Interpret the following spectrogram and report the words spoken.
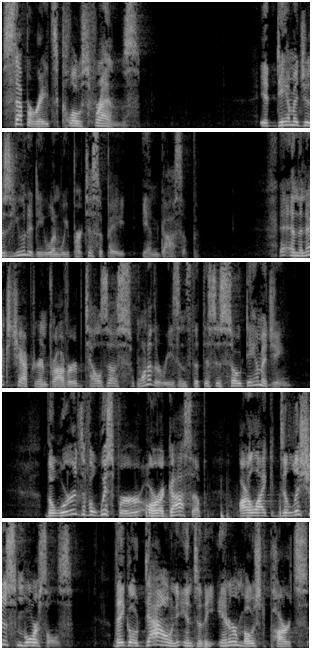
separates close friends. It damages unity when we participate in gossip. And the next chapter in Proverb tells us one of the reasons that this is so damaging. The words of a whisperer or a gossip are like delicious morsels, they go down into the innermost parts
